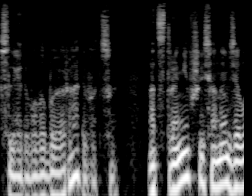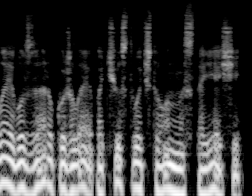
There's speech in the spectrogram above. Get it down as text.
следовало бы радоваться. Отстранившись, она взяла его за руку, желая почувствовать, что он настоящий,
